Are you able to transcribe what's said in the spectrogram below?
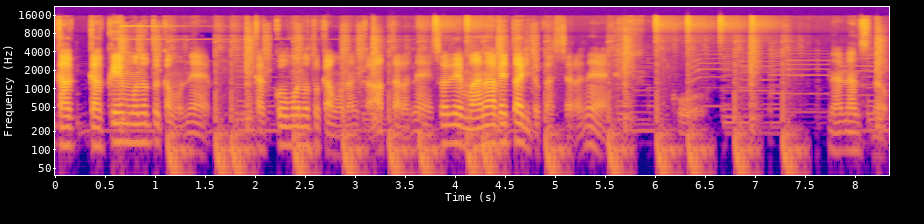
学園ものとかもね、学校ものとかもなんかあったらね、それで学べたりとかしたらね、こう、ななんつうんだろう。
